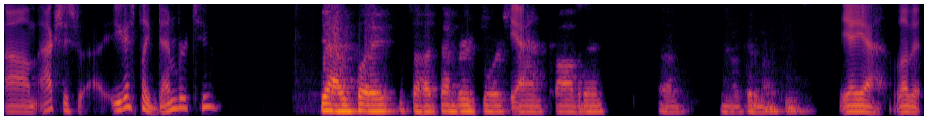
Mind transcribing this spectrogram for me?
Um actually you guys played Denver too? Yeah, we play. It's uh, Denver, Georgetown, yeah. Providence. Uh, you know, good amount of teams. Yeah, yeah, love it.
